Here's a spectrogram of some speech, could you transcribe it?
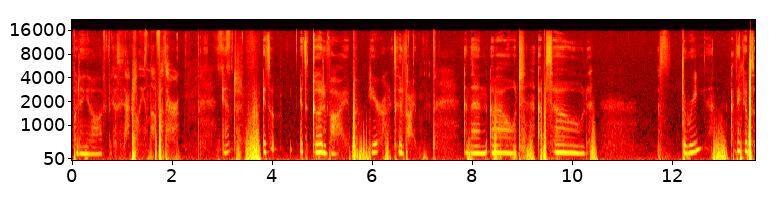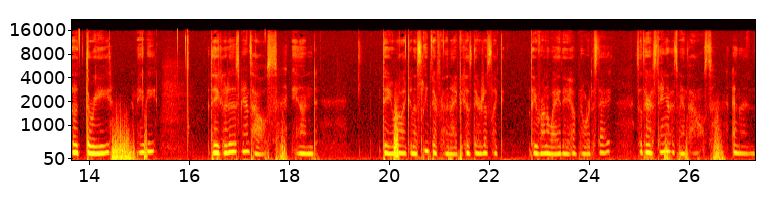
putting it off because he's actually in love with her, and it's a it's a good vibe here. It's a good vibe. And then about episode three, I think episode three, maybe, they go to this man's house and they were like gonna sleep there for the night because they're just like they run away, they have nowhere to stay. So they're staying at this man's house, and then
